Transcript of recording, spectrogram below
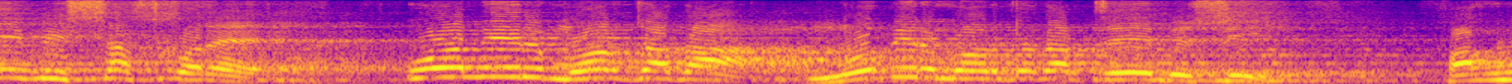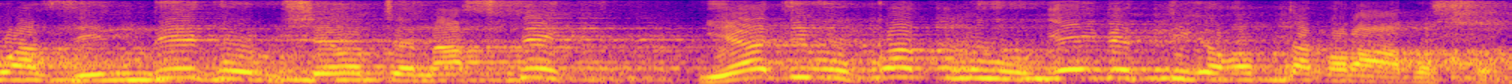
এই বিশ্বাস করে ওলির মর্যাদা, নবীর মর্যাদার চেয়ে বেশি। ফাহুয়া জিন্দিগুন, সে হচ্ছে নাস্তিক। ইয়াজিবু কতলুহু, এই ব্যক্তিকে হত্যা করা আবশ্যক।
